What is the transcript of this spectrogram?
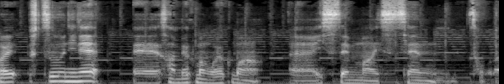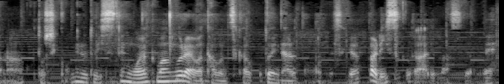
はい、普通にね、えー、300万、500万、えー、1000万、1000、そうだな、今年込めると1500万ぐらいは多分使うことになると思うんですけど、やっぱりリスクがありますよね。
